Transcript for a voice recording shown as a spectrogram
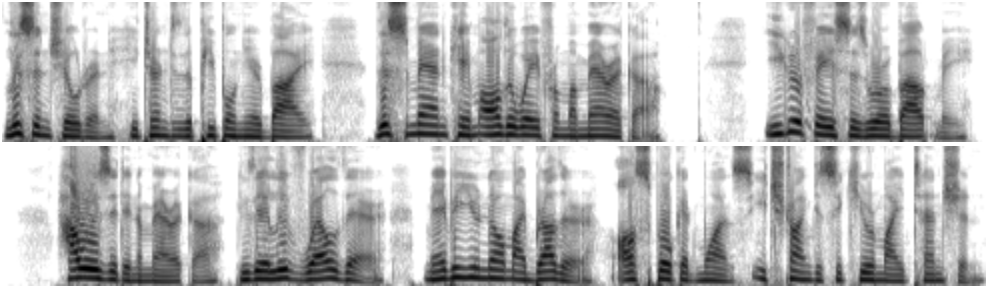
Listen, children, he turned to the people nearby. This man came all the way from America. Eager faces were about me. How is it in America? Do they live well there? Maybe you know my brother. All spoke at once, each trying to secure my attention.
